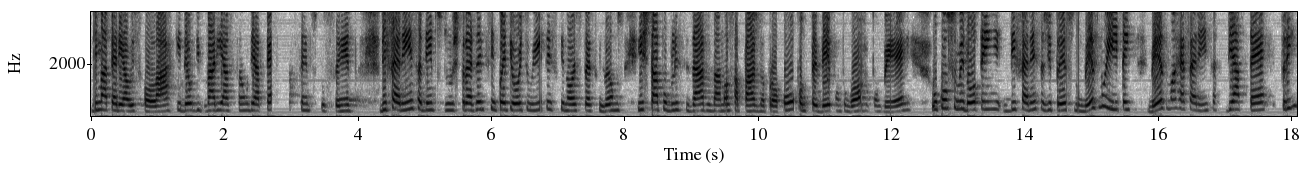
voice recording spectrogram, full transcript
de material escolar que deu de variação de até 400%. Diferença dentro dos 358 itens que nós pesquisamos está publicizado na nossa página procon.pb.gov.br. O consumidor tem diferenças de preço no mesmo item, mesma referência, de até R$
